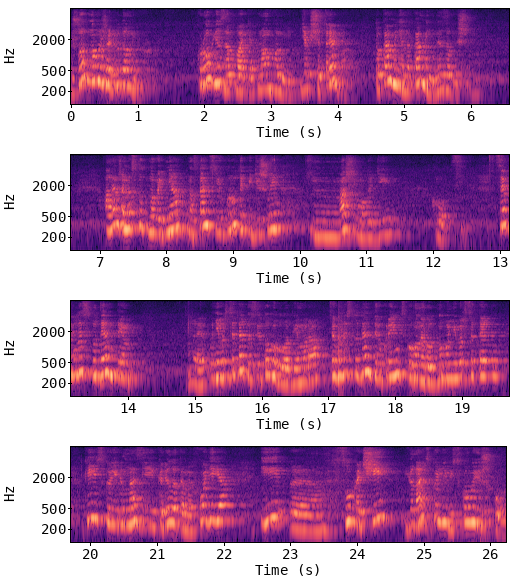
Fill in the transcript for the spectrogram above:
Жодного жалю до них. Кров'ю заплатять нам вони. Якщо треба, то камені на камені не залишимо. Але вже наступного дня на станцію Крути підійшли наші молоді хлопці. Це були студенти університету Святого Володимира, це були студенти Українського народного університету, Київської гімназії Кирила та Мефодія і е, слухачі юнацької військової школи.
